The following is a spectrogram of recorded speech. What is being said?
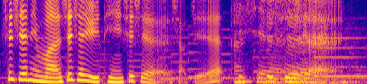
谢谢你们，谢谢雨婷，谢谢小杰，谢谢。谢谢。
